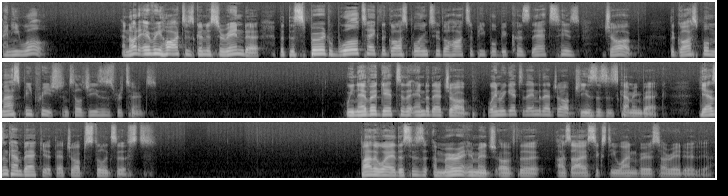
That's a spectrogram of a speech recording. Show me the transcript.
And He will. And not every heart is going to surrender, but the Spirit will take the gospel into the hearts of people because that's His job. The gospel must be preached until Jesus returns. We never get to the end of that job. When we get to the end of that job, Jesus is coming back. He hasn't come back yet. That job still exists. By the way, this is a mirror image of the Isaiah 61 verse I read earlier.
